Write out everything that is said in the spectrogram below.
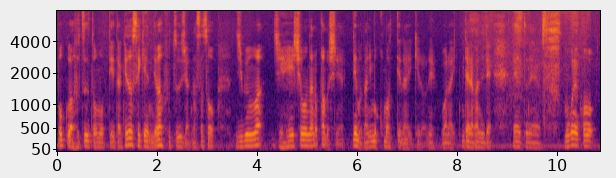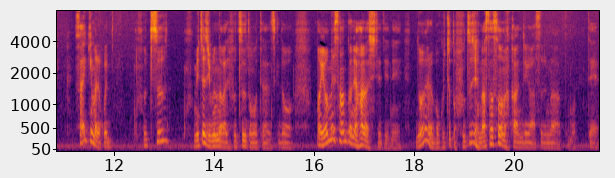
僕は普通と思っていたけど世間では普通じゃなさそう。自分は自閉症なのかもしれない。でも何も困ってないけどね。笑い。みたいな感じで。えーっとね僕ねこう最近までこれ普通めっちゃ自分の中で普通と思ってたんですけど、まあ、嫁さんとね話しててねどうやら僕ちょっと普通じゃなさそうな感じがするなと思って、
